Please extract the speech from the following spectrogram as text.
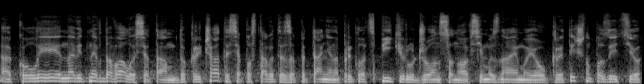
е, коли навіть не вдавалося там докричатися, поставити запитання, наприклад, спікеру Джонсону. А всі ми знаємо його критичну позицію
